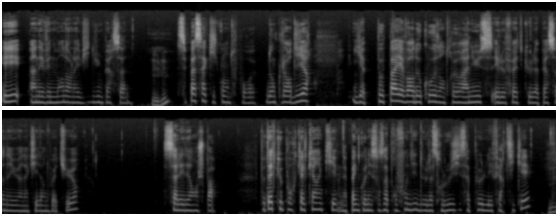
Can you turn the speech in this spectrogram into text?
et un événement dans la vie d'une personne. Mhm. C'est pas ça qui compte pour eux. Donc leur dire, il ne peut pas y avoir de cause entre Uranus et le fait que la personne a eu un accident de voiture, ça les dérange pas. Peut-être que pour quelqu'un qui n'a pas une connaissance approfondie de l'astrologie, ça peut les faire tiquer. Mhm.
